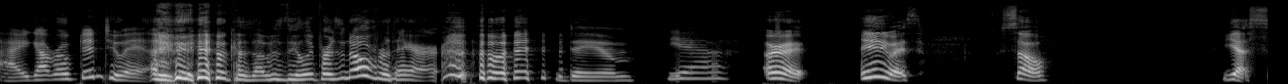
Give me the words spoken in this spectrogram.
I got roped into it because I was the only person over there. Damn. yeah. All right. Anyways, so yes,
